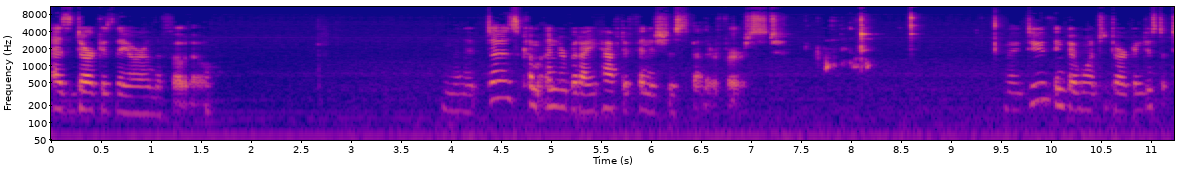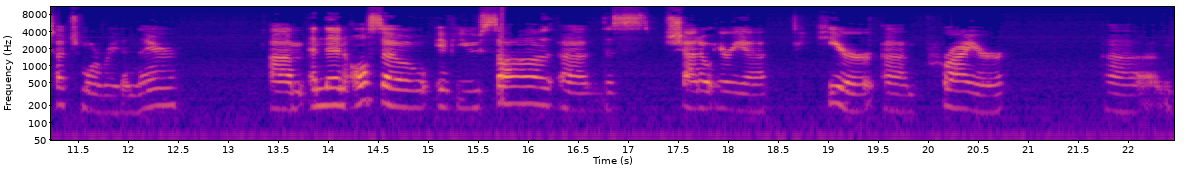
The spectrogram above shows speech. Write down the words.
as dark as they are on the photo. And then it does come under, but I have to finish this feather first. And I do think I want to darken just a touch more right in there. Um, and then also, if you saw uh, this shadow area here um, prior um,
